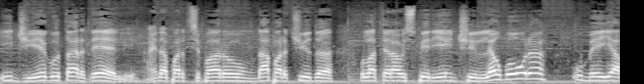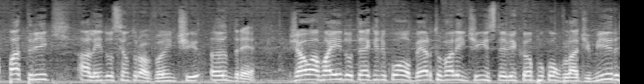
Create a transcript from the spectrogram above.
e Diego Tardelli. Ainda participaram da partida o lateral experiente Léo Moura, o meia Patrick, além do centroavante André. Já o Havaí do técnico Alberto Valentim esteve em campo com Vladimir,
